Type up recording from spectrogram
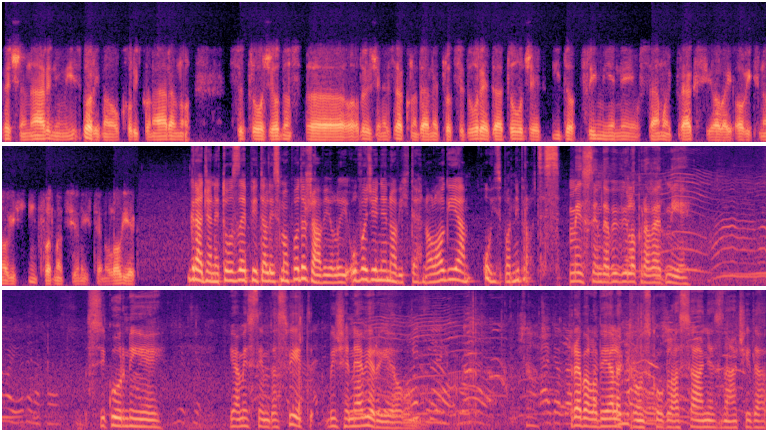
već na narednim izborima, ukoliko naravno se prođe odnos, e, određene zakonodavne procedure, da dođe i do primjene u samoj praksi ovaj, ovih novih informacijonih tehnologija. Građane Tuzle pitali smo podržavaju li uvođenje novih tehnologija u izborni proces. Mislim da bi bilo pravednije, sigurnije. Ja mislim da svijet više ne vjeruje ovom. Trebalo bi elektronsko glasanje, znači da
